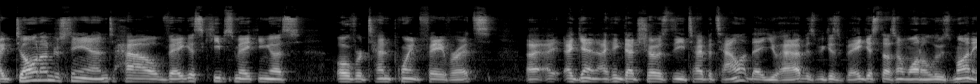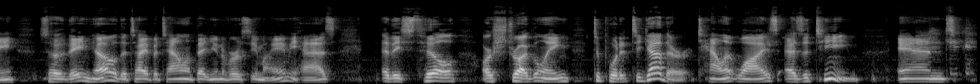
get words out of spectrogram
I don't understand how Vegas keeps making us over 10 point favorites. Uh, again, I think that shows the type of talent that you have is because Vegas doesn't want to lose money. So they know the type of talent that University of Miami has. And they still are struggling to put it together, talent wise, as a team. And You can,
